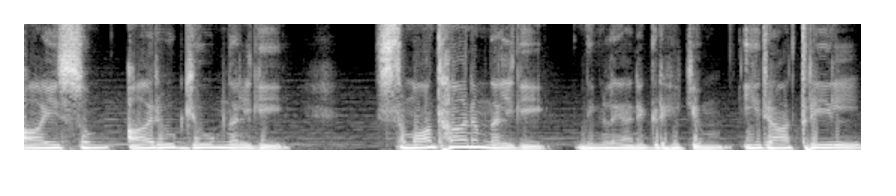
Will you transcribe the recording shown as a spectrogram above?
ആയുസ്സും ആരോഗ്യവും നൽകി സമാധാനം നൽകി നിങ്ങളെ അനുഗ്രഹിക്കും. ഈ രാത്രിയിൽ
